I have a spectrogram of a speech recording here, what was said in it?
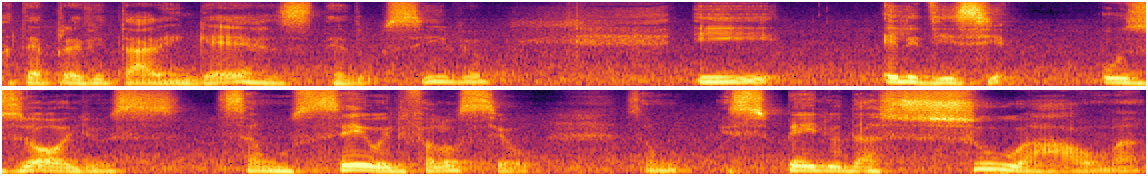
até para evitarem guerras, tendo possível. E ele disse: os olhos são o seu, ele falou seu, são espelho da sua alma.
